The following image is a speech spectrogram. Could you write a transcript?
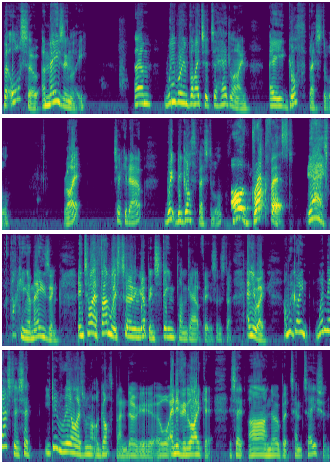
But also, amazingly, um, we were invited to headline a goth festival, right? Check it out. Whitby Goth Festival. Oh, Dragfest. Yeah, it's fucking amazing. Entire families turning up in steampunk outfits and stuff. Anyway, and we're going, when they asked us, said, you do realise we're not a goth band, don't you? Or anything like it. They said, ah, no, but Temptation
